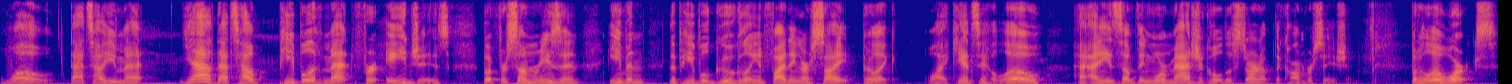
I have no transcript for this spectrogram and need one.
Whoa, that's how you met? Yeah, that's how people have met for ages. But for some reason, even the people Googling and finding our site, they're like, well, I can't say hello. I I need something more magical to start up the conversation. But hello works.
